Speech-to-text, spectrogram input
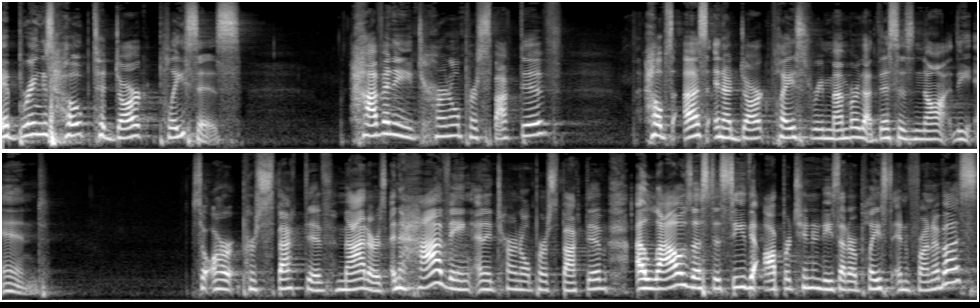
It brings hope to dark places. Having an eternal perspective helps us in a dark place remember that this is not the end. So, our perspective matters. And having an eternal perspective allows us to see the opportunities that are placed in front of us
